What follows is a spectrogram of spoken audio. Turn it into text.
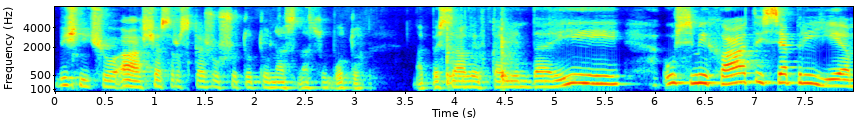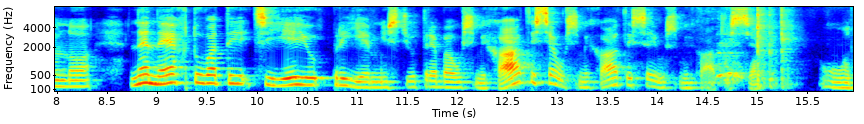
Більш нічого. А, зараз розкажу, що тут у нас на суботу написали в календарі. Усміхатися приємно, не нехтувати цією приємністю. Треба усміхатися, усміхатися і усміхатися. От.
